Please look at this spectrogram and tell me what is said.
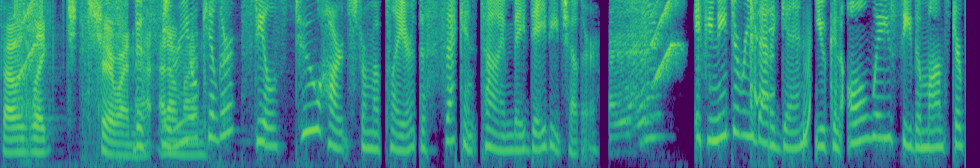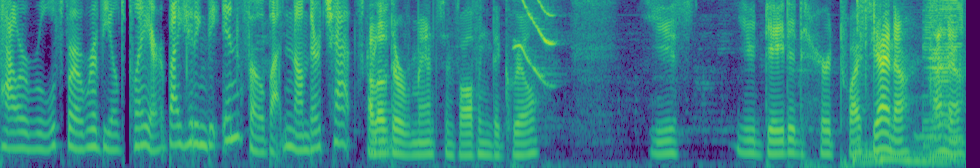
but I was like, "Sh- sure, why not? The serial killer steals two hearts from a player the second time they date each other. If you need to read that again, you can always see the monster power rules for a revealed player by hitting the info button on their chat screen. I love the romance involving the grill. You you dated her twice? Yeah, I know. I know.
